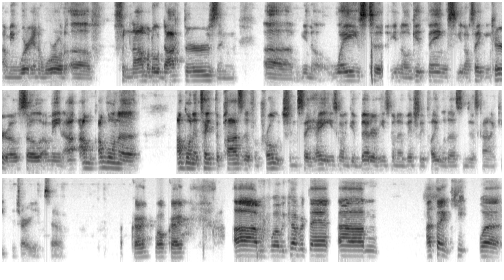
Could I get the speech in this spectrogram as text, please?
I mean, we're in a world of phenomenal doctors and uh, you know ways to you know get things you know taken care of. So, I mean, I, I'm I'm going to I'm to take the positive approach and say, hey, he's to get better. He's to eventually play with us and just kind of keep the trade. So, Okay. Okay. Um, well, we covered that. Um, I think he, well,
